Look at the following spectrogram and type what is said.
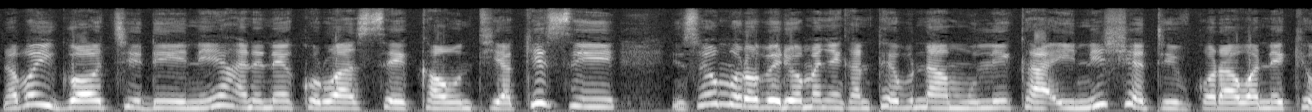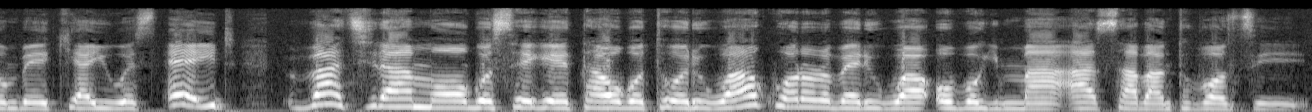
nabo igo chidini anene korwa ase kaunti ya kisi inso yomoroberi omanyekanite buna mulika initiative korawa nekiombe kia usaid bachiramo gosegeta ogotoriwa kwororoberiwa obogima ase abanto bonsi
